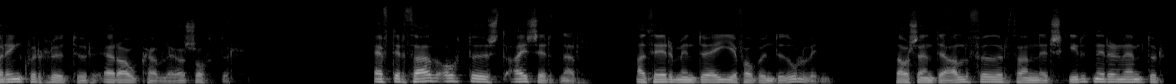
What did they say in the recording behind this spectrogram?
er einhver hlutur er ákaflega sóttur. Eftir það óttuðust æsirnar að þeir myndu eigi fá bundið úlfinn. Þá sendi alföður þann er skýrnir er nefndur,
